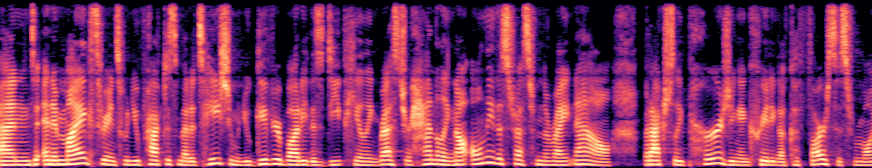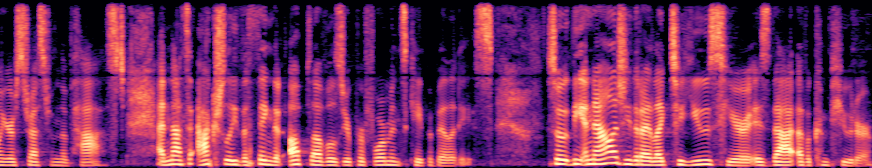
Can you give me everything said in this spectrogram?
And, and in my experience, when you practice meditation, when you give your body this deep healing rest, you're handling not only the stress from the right now, but actually purging and creating a catharsis from all your stress from the past. And that's actually the thing that uplevels your performance capabilities. So the analogy that I like to use here is that of a computer.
